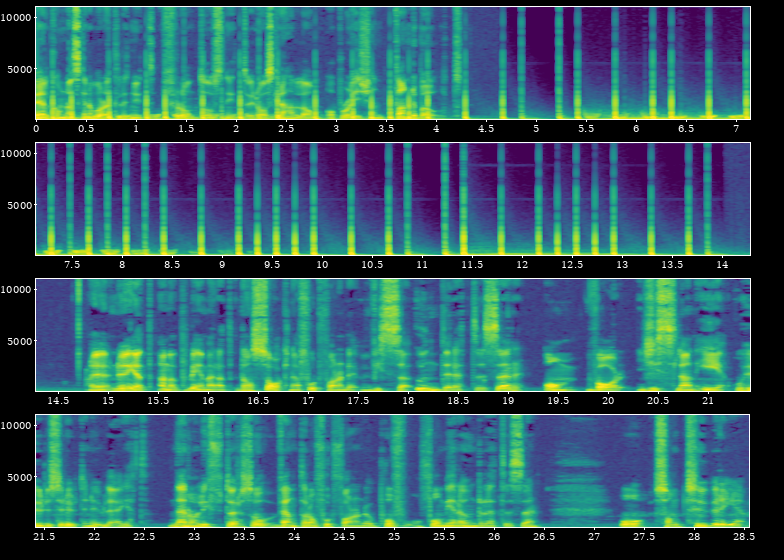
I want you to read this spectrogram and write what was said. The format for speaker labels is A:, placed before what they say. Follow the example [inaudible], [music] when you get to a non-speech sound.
A: Välkomna ska ni vara till ett nytt frontavsnitt och idag ska det handla om Operation Thunderbolt. Eh, nu är ett annat problem här att de saknar fortfarande vissa underrättelser om var gisslan är och hur det ser ut i nuläget. När de lyfter så väntar de fortfarande på att få mera underrättelser. Och som tur är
